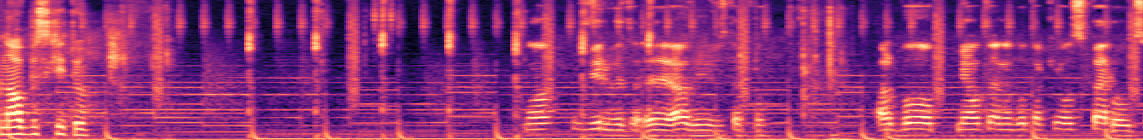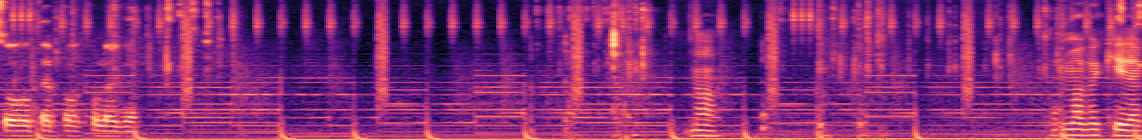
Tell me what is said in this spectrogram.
no, bez kitu. No, wir wyta- e, admin wytapał. Albo miał tego takiego speru, co tepa kolega. No. Darmowy kilek.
